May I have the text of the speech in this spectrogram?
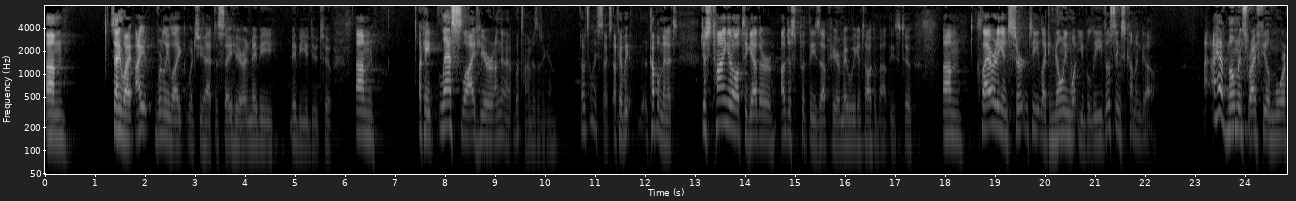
Um, so, anyway, I really like what you had to say here, and maybe, maybe you do too. Um, okay, last slide here. I'm gonna. What time is it again? Oh, it's only six. Okay, we, a couple minutes. Just tying it all together, I'll just put these up here. Maybe we can talk about these too. Um, clarity and certainty, like knowing what you believe, those things come and go. I, I have moments where I feel more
